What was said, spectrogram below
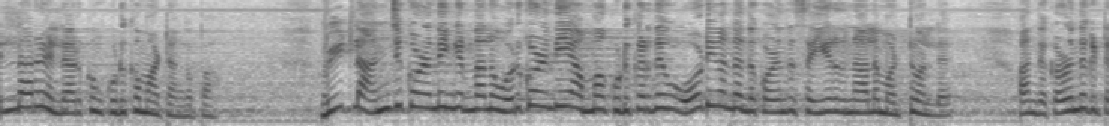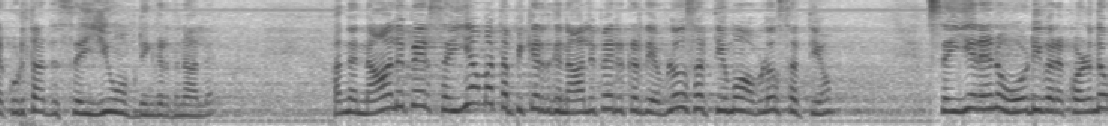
எல்லாரும் எல்லாருக்கும் கொடுக்க மாட்டாங்கப்பா. வீட்டில் அஞ்சு குழந்தைங்க இருந்தாலும் ஒரு குழந்தையே அம்மா கொடுக்கறது ஓடி வந்து அந்த குழந்தை செய்கிறதுனால மட்டும் இல்லை. அந்த குழந்தைகிட்ட கொடுத்தா அது செய்யும் அப்படிங்கிறதுனால. அந்த நாலு பேர் செய்யாமல் தப்பிக்கிறதுக்கு நாலு பேர் இருக்கிறது எவ்வளோ சத்தியமோ அவ்வளோ சத்தியம். செய்யறேன்னு ஓடி வர குழந்தை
